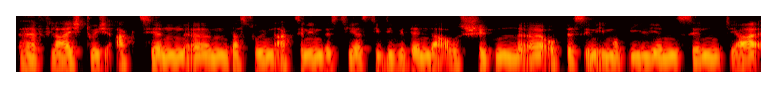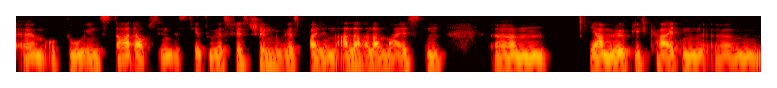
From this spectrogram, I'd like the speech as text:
äh, vielleicht durch Aktien, ähm, dass du in Aktien investierst, die Dividende ausschütten, äh, ob das in Immobilien sind, ja, ähm, ob du in Startups investierst. Du wirst feststellen, du wirst bei den aller, allermeisten ähm, ja, Möglichkeiten ähm,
